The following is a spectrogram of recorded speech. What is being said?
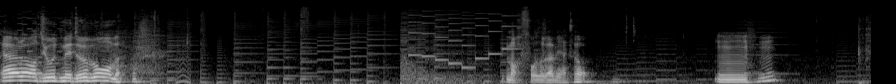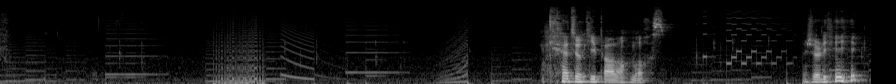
Alors, du haut de mes deux bombes m'en refaudra bientôt. Mhm. Créature qui parle en morse. Joli.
